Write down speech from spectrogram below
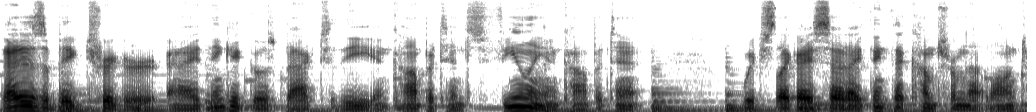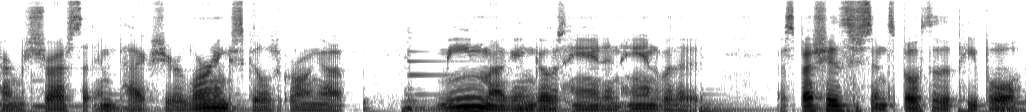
that is a big trigger, and I think it goes back to the incompetence, feeling incompetent, which, like I said, I think that comes from that long term stress that impacts your learning skills growing up. Mean mugging goes hand in hand with it especially since both of the people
